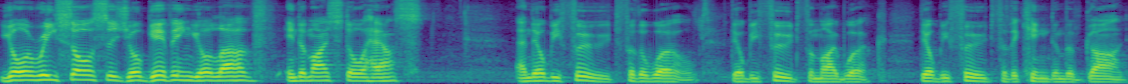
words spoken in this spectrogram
your resources, your giving, your love into my storehouse and there'll be food for the world. There'll be food for my work. There'll be food for the kingdom of God.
